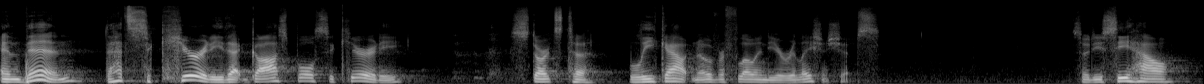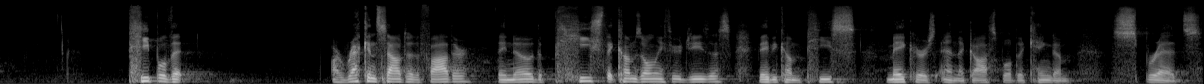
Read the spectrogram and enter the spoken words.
And then that security, that gospel security, starts to leak out and overflow into your relationships. So, do you see how people that are reconciled to the Father, they know the peace that comes only through Jesus, they become peacemakers, and the gospel of the kingdom spreads.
